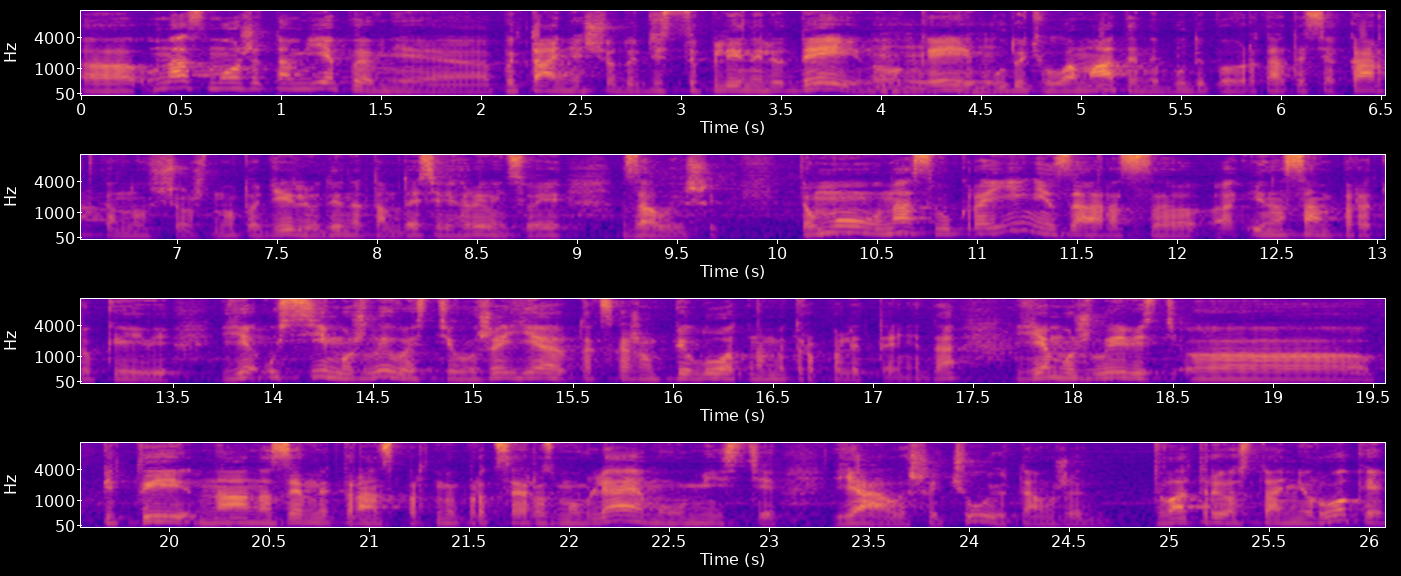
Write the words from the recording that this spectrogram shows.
Е, у нас може там є певні е, питання щодо дисципліни людей. Ну окей, будуть вламати, не буде повертатися картка. Ну що ж, ну тоді людина там 10 гривень свої залишить. Тому у нас в Україні зараз е, і насамперед у Києві є усі можливості. Вже є, так скажемо, пілот на метрополітені. Да? Є можливість е, піти на наземний транспорт. Ми про це розмовляємо у місті. Я лише чую там вже. Два-три останні роки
